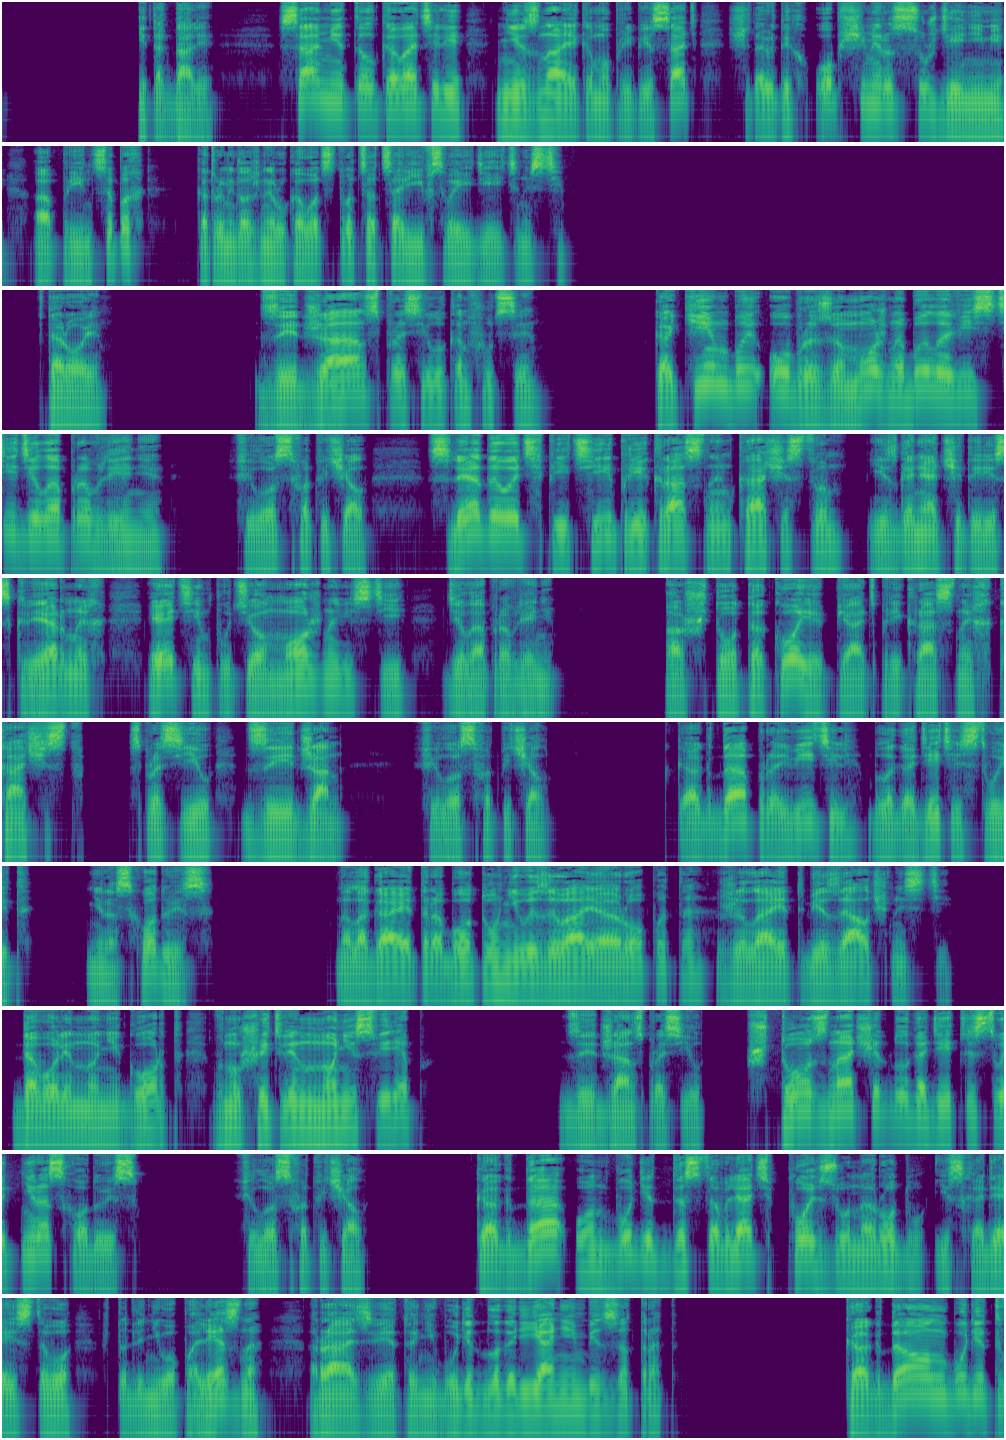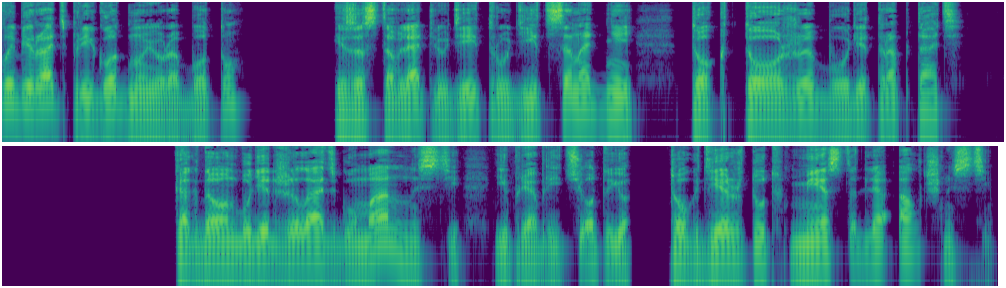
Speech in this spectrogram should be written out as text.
и так далее. Сами толкователи, не зная, кому приписать, считают их общими рассуждениями о принципах, которыми должны руководствоваться цари в своей деятельности. Второе. Цзэджан спросил у Конфуция, каким бы образом можно было вести дела правления? Философ отвечал, следовать пяти прекрасным качествам и изгонять четыре скверных, этим путем можно вести дела правления. «А что такое пять прекрасных качеств?» — спросил Цзэджан. Философ отвечал, когда правитель благодетельствует, не расходуясь, налагает работу, не вызывая ропота, желает без алчности, доволен, но не горд, внушителен, но не свиреп. Дзиджан спросил, что значит благодетельствовать, не расходуясь? Философ отвечал, Когда он будет доставлять пользу народу, исходя из того, что для него полезно, разве это не будет благодеянием без затрат? Когда он будет выбирать пригодную работу и заставлять людей трудиться над ней, то кто же будет роптать? Когда он будет желать гуманности и приобретет ее, то где же тут место для алчности?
